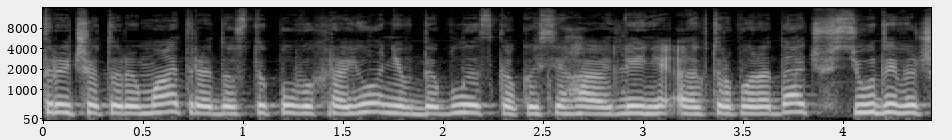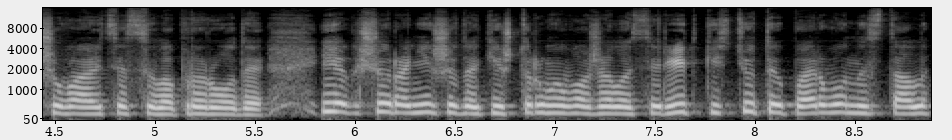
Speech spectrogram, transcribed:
3-4 метри, до степових районів, де блискавки сягають лінії електропередач, всюди відчувається сила природи. І якщо раніше такі штурми вважалися рідкістю, тепер вони стали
